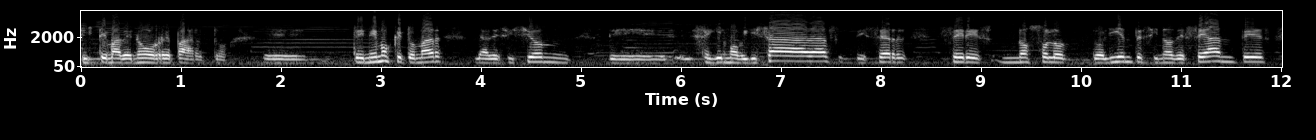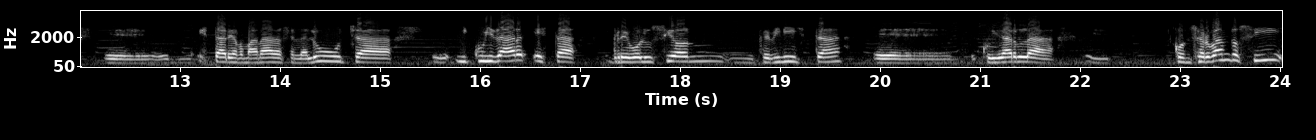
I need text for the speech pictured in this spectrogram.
sistema de no reparto. Eh, tenemos que tomar la decisión de seguir movilizadas, de ser seres no solo dolientes, sino deseantes, eh, estar hermanadas en la lucha eh, y cuidar esta revolución feminista, eh, cuidarla conservando, sí,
